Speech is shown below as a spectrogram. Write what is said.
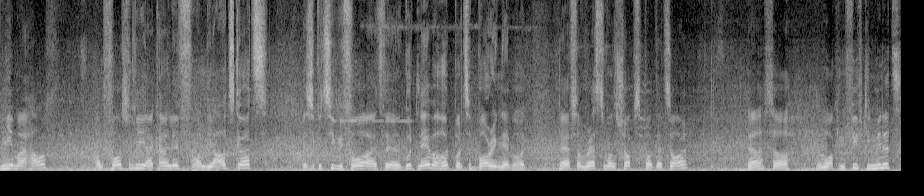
near my house. Unfortunately I kind of live on the outskirts. As you could see before it's a good neighborhood but it's a boring neighborhood. They have some restaurants, shops but that's all. Yeah, so walking 15 minutes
